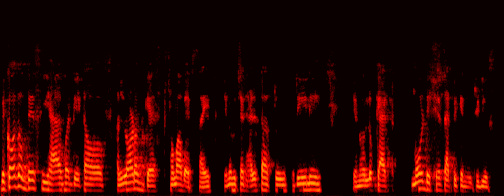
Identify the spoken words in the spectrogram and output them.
because of this we have a data of a lot of guests from our website you know which had helped us to really you know look at more dishes that we can introduce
